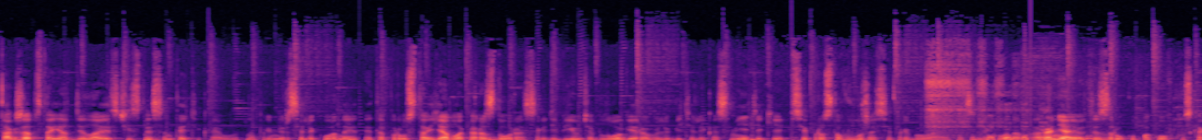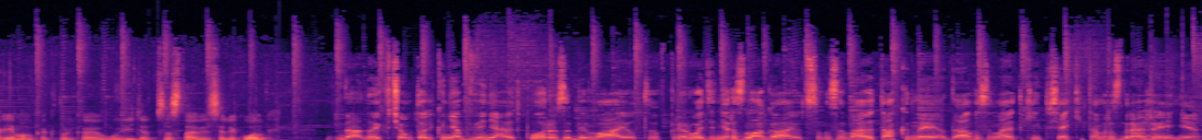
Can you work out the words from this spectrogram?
Также обстоят дела и с чистой синтетикой. Вот, например, силиконы – это просто яблоко раздора среди бьюти-блогеров любителей косметики. Все просто в ужасе пребывают от силиконов, роняют из рук упаковку с кремом, как только увидят в составе силикон. Да, но их в чем только не обвиняют. Поры забивают, в природе не разлагаются, вызывают акне, да, вызывают какие-то всякие там раздражения.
